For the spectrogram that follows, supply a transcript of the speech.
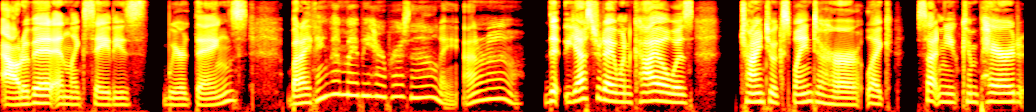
out of it and like say these weird things. But I think that might be her personality. I don't know. The, yesterday, when Kyle was trying to explain to her, like, Sutton, you compared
